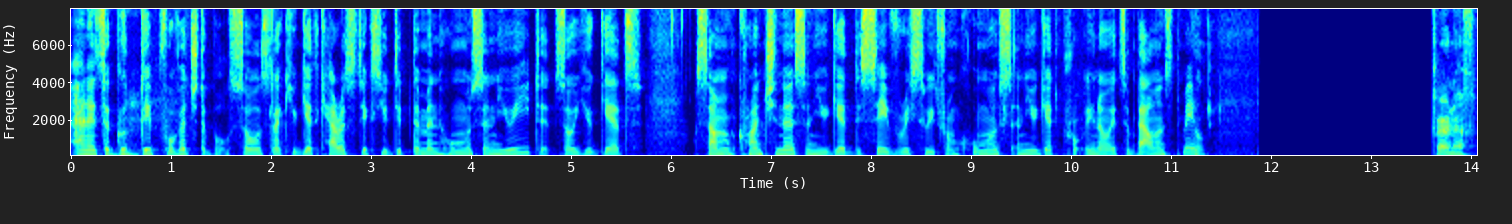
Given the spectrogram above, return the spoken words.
and it's a good dip for vegetables. So it's like you get carrot sticks, you dip them in hummus, and you eat it. So you get some crunchiness, and you get the savory sweet from hummus, and you get pro- you know it's a balanced meal. Fair enough.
